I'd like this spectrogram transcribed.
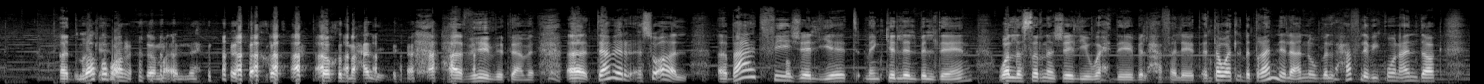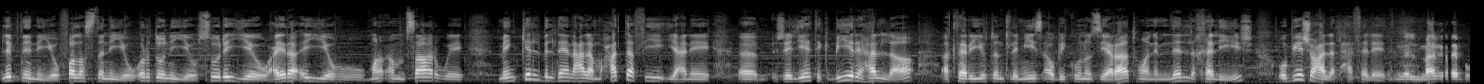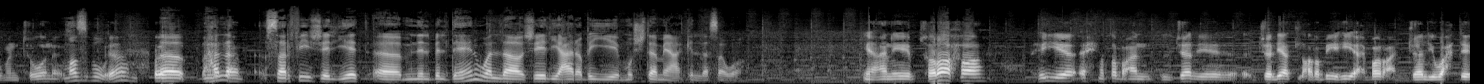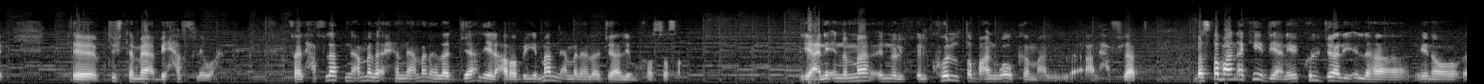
قد ما لا كان. طبعا تاخذ محلي. حبيبي تامر. آه، تامر سؤال. آه، بعد في جاليات من كل البلدان ولا صرنا جالية وحدة بالحفلات؟ أنت وقت اللي بتغني لأنه بالحفلة بيكون عندك لبنانية وفلسطينية وأردنية وسورية وعراقية ومصاروة من كل بلدان العالم. وحتى في يعني آه، جاليات كبيرة هلا اكثريتهم تلاميذ أو بيكونوا زيارات هون من الخليج وبيجوا على الحفلات. من المغرب ومن تونس. مزبوط. آه هلا صار في جاليات آه من البلدان ولا جالية عربية مجتمعة كلها سوا؟ يعني بصراحة هي إحنا طبعا الجالية الجاليات العربية هي عبارة عن جالية واحدة آه، بتجتمع بحفلة واحدة. فالحفلات بنعملها إحنا بنعملها للجالية العربية ما بنعملها لجالية مخصصة. يعني إنه ما إنه الكل طبعا ويلكم على الحفلات. بس طبعا أكيد يعني كل جالية لها يو نو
